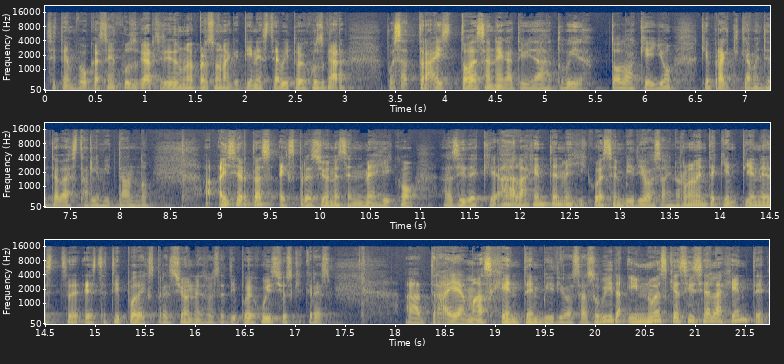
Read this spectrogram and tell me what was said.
Si te enfocas en juzgar, si eres una persona que tiene este hábito de juzgar, pues atraes toda esa negatividad a tu vida, todo aquello que prácticamente te va a estar limitando. Ah, hay ciertas expresiones en México así de que, ah, la gente en México es envidiosa y normalmente quien tiene este, este tipo de expresiones o este tipo de juicios, ¿qué crees? atrae a más gente envidiosa a su vida. Y no es que así sea la gente,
